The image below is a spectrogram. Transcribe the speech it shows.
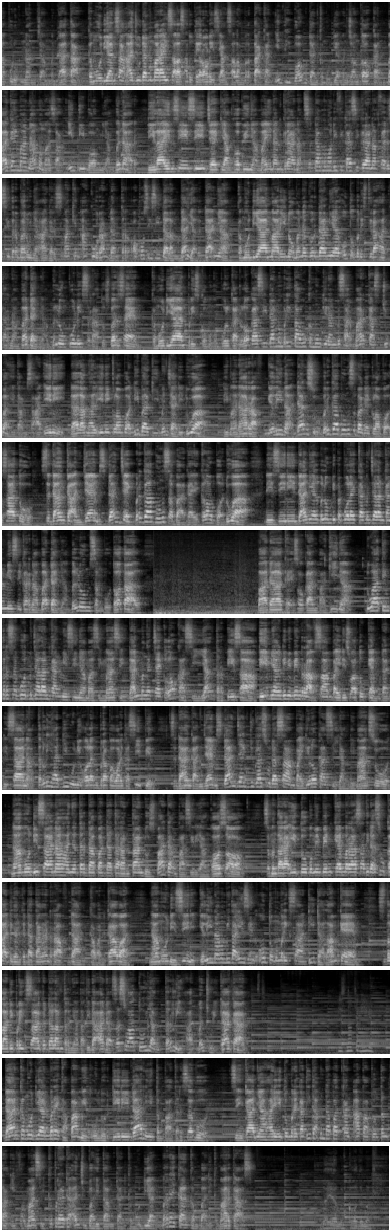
jam mendatang. Kemudian sang ajudan memarahi salah satu teroris yang salah meletakkan inti bom dan kemudian mencontohkan bagaimana memasang inti bom yang benar. Di lain sisi, Jack yang hobinya mainan granat sedang memodifikasi granat versi terbarunya agar semakin akurat dan teroposisi dalam daya ledaknya. Kemudian Marino menegur Daniel untuk beristirahat karena badannya belum pulih 100%. Kemudian Prisco mengumpulkan lokasi dan memberitahu kemungkinan besar markas jubah hitam saat ini. Dalam hal ini kelompok dibagi menjadi dua, di mana Raf, Gelina, dan Su bergabung sebagai kelompok satu, sedangkan James dan Jack bergabung sebagai kelompok dua. Di sini Daniel belum diperbolehkan menjalankan misi karena badannya belum sembuh total. Pada keesokan paginya, dua tim tersebut menjalankan misinya masing-masing dan mengecek lokasi yang terpisah. Tim yang dipimpin Raf sampai di suatu camp dan di sana terlihat dihuni oleh beberapa warga sipil, sedangkan James dan Jack juga sudah sampai di lokasi yang dimaksud. Namun di sana hanya terdapat dataran tandus padang pasir yang kosong. Sementara itu, pemimpin camp merasa tidak suka dengan kedatangan Raf dan kawan-kawan. Namun di sini Gelina meminta izin untuk memeriksa di dalam camp. Setelah diperiksa ke dalam ternyata tidak ada sesuatu yang terlihat mencurigakan. Dan kemudian mereka pamit undur diri dari tempat tersebut. Singkatnya hari itu mereka tidak mendapatkan apa pun tentang informasi keberadaan jubah hitam dan kemudian mereka kembali ke markas.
